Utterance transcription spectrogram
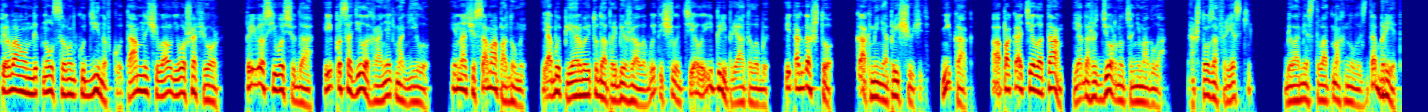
Сперва он метнулся в Анкудиновку, там ночевал его шофер, привез его сюда и посадил охранять могилу. Иначе сама подумай, я бы первой туда прибежала, вытащила тело и перепрятала бы. И тогда что? Как меня прищучить? Никак. А пока тело там, я даже дернуться не могла. А что за фрески? Беломестова отмахнулась. Да бред.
